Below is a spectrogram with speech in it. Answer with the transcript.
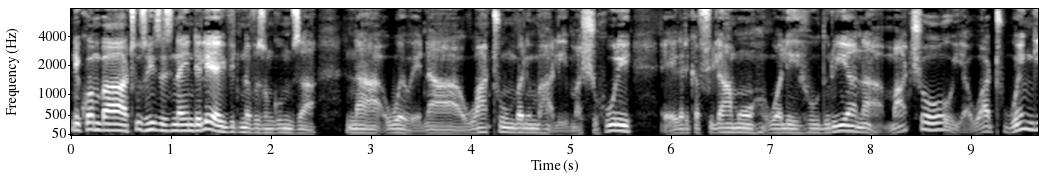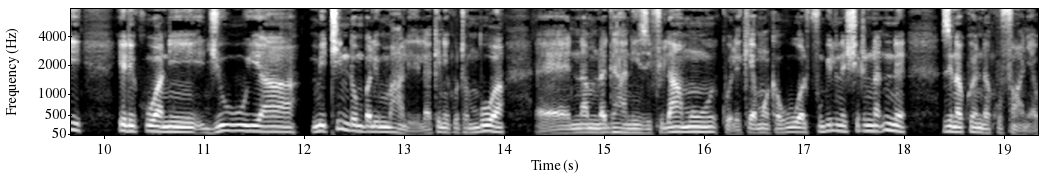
ni kwamba tuzo hizo zinaendelea hivi tunavyozungumza na wewe, na watu mbalimbali mashuhuri e, katika filamu walihudhuria, na macho ya watu wengi ilikuwa ni juu ya mitindo mbalimbali, lakini kutambua e, namna gani hizi filamu kuelekea mwaka huu wa 2024 zinakwenda kufanya.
